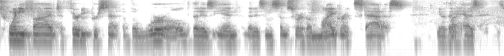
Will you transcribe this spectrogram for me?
25 to 30 percent of the world that is in that is in some sort of a migrant status, you know, that right. has, has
